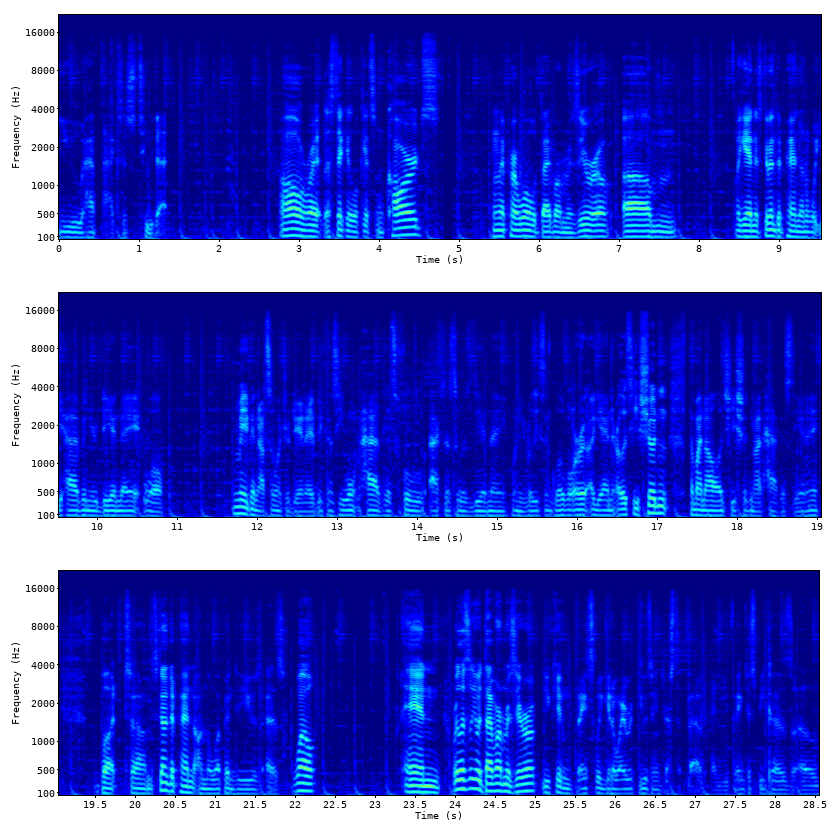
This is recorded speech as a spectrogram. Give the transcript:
you have access to that. All right, let's take a look at some cards. Can I pair parallel with Dive Armor Zero. Um, again, it's going to depend on what you have in your DNA. Well, maybe not so much your DNA because he won't have his full access to his DNA when he releases in global, or again, or at least he shouldn't. To my knowledge, he should not have his DNA. But um, it's going to depend on the weapon to use as well. And realistically, with Dive Armor Zero, you can basically get away with using just about anything just because of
